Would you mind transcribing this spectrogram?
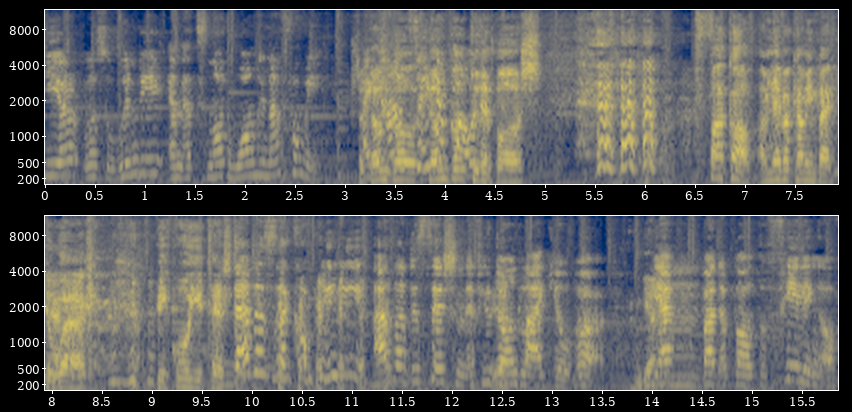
here was windy and it's not warm enough for me. So I don't can't go think don't go about to the it. boss. Fuck off. I'm never coming back to Yeah. work before you test That it. is a completely other decision if you Yeah. don't like your work. Yeah. Yeah. But about the feeling of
